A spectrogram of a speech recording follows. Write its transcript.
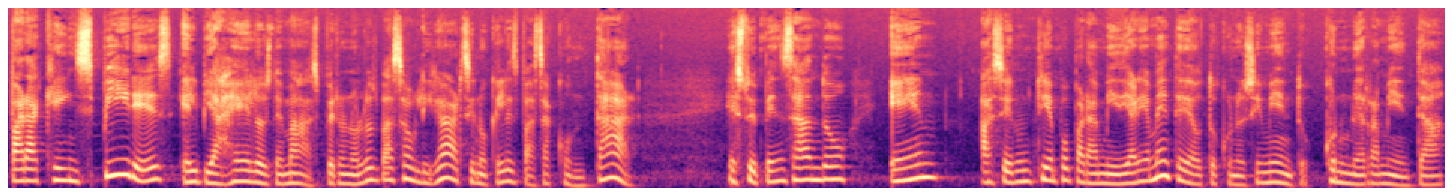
para que inspires el viaje de los demás, pero no los vas a obligar, sino que les vas a contar. Estoy pensando en hacer un tiempo para mí diariamente de autoconocimiento con una herramienta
